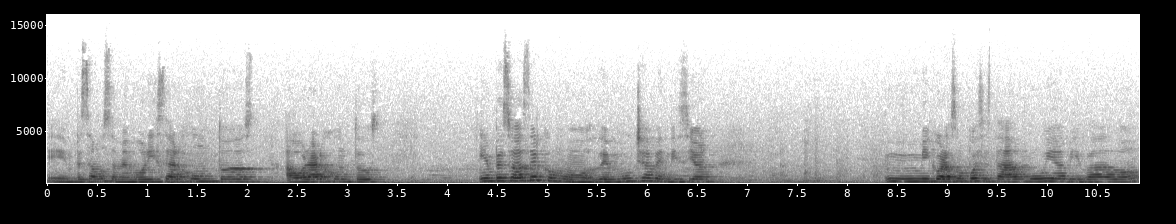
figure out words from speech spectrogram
eh, empezamos a memorizar juntos, a orar juntos. Y empezó a ser como de mucha bendición. Mi corazón pues estaba muy avivado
